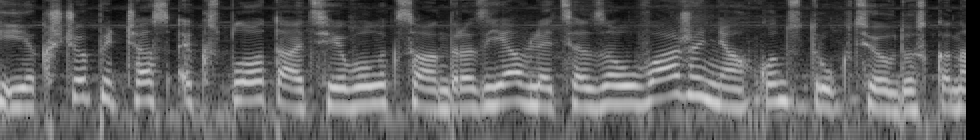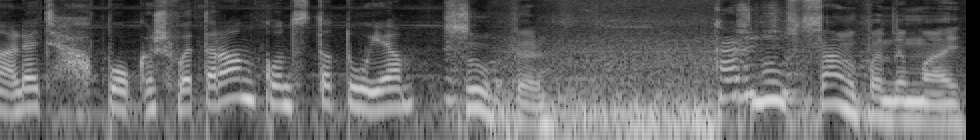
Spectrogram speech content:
І якщо під час експлуатації в Олександра з'являться зауваження, конструкцію вдосконалять. Поки ж ветеран констатує. Супер. Ну, самі піднімають.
